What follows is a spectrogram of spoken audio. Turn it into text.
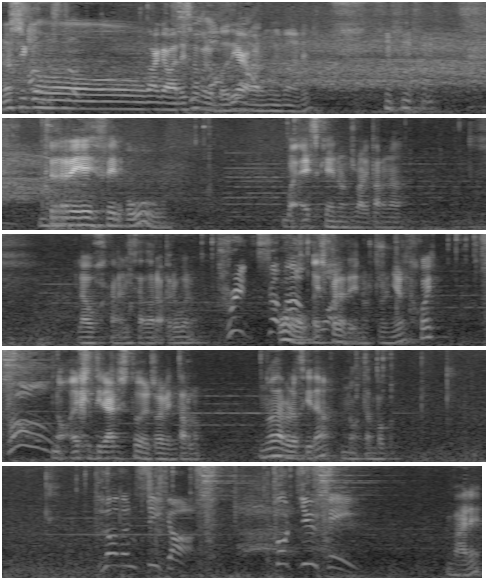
No sé cómo va a acabar eso, pero podría acabar muy mal, ¿eh? Refer... Uh. Bueno, es que no nos vale para nada. La hoja canalizadora, pero bueno. Oh, espérate, ¿nuestro señor de No, hay que tirar esto y reventarlo. ¿No da velocidad? No, tampoco. Vale.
